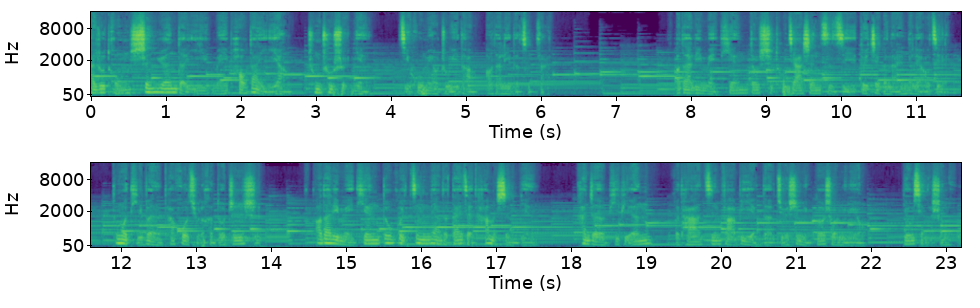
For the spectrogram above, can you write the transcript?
他如同深渊的一枚炮弹一样冲出水面，几乎没有注意到奥黛丽的存在。奥黛丽每天都试图加深自己对这个男人的了解，通过提问，他获取了很多知识。奥黛丽每天都会尽量的待在他们身边，看着皮皮恩和他金发碧眼的爵士女歌手女友悠闲的生活。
